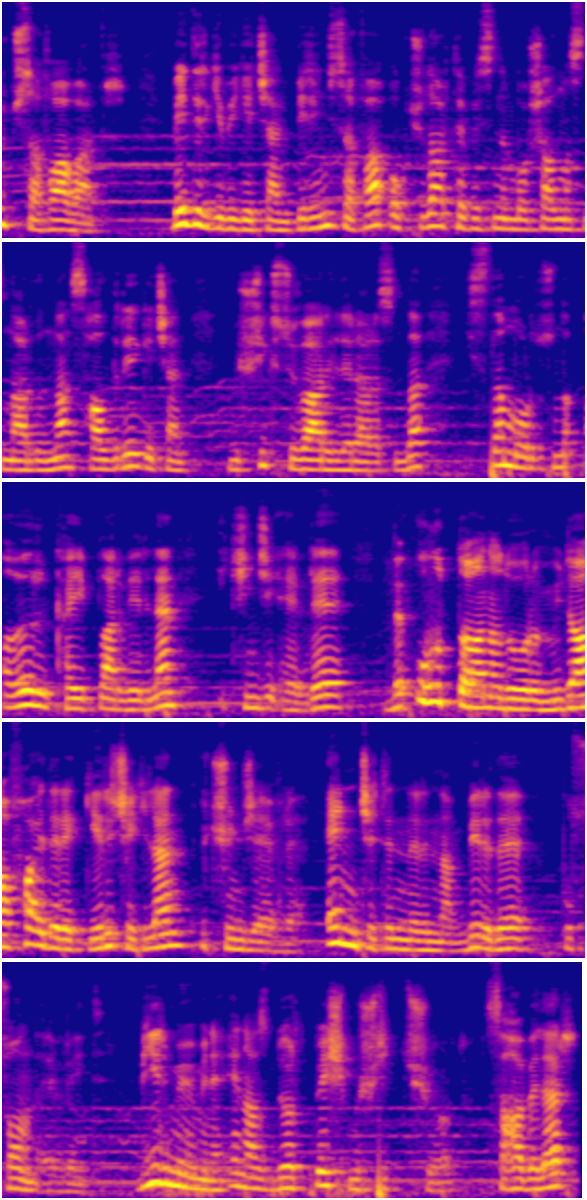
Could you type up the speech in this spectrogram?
3 safa vardır. Bedir gibi geçen birinci safa Okçular Tepesi'nin boşalmasının ardından saldırıya geçen müşrik süvarileri arasında İslam ordusunda ağır kayıplar verilen ikinci evre ve Uhud Dağı'na doğru müdafaa ederek geri çekilen üçüncü evre. En çetinlerinden biri de bu son evreydi. Bir mümine en az 4-5 müşrik düşüyordu. Sahabeler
